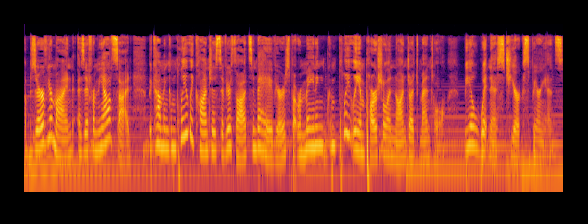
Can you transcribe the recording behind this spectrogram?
Observe your mind as if from the outside, becoming completely conscious of your thoughts and behaviors, but remaining completely impartial and non judgmental. Be a witness to your experience.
